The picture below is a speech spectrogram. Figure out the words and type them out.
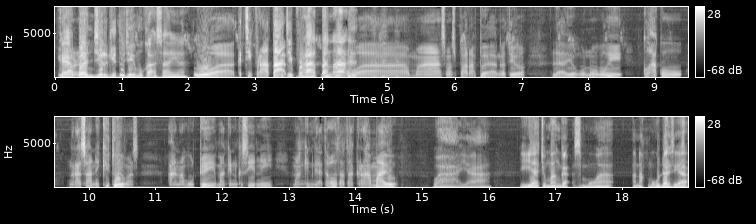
Kayak Gimana? banjir gitu jadi muka saya. wah kecipratan Kecipratan, ah. Wah, Mas, Mas parah banget yo. Lah yo ngono kuwi, kok aku ngerasane gitu ya, Mas. Anak muda makin ke sini makin nggak tahu tata krama yo. Wah, ya. Iya, cuma nggak semua anak muda sih ya.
